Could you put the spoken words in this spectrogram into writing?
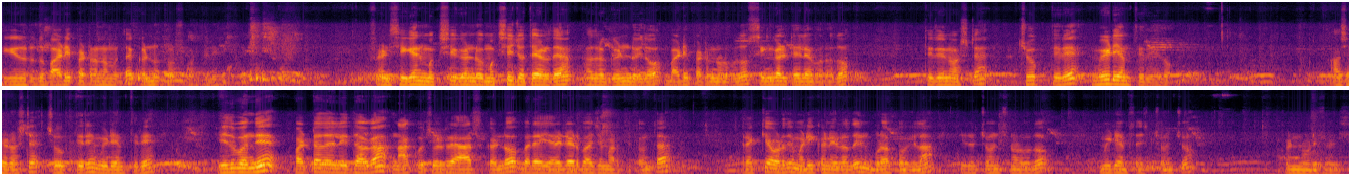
ಈಗ ಇದ್ರದ್ದು ಬಾಡಿ ಪ್ಯಾಟ್ರನ್ನು ಮತ್ತು ಕಣ್ಣು ತೋರಿಸ್ಕೊಡ್ತೀನಿ. ಫ್ರೆಂಡ್ಸ್ ಈಗೇನು ಮಗ್ಸಿ ಗಂಡು ಮಗ್ಸಿ ಜೊತೆ ಹೇಳಿದೆ. ಅದರ ಗಂಡು ಇದು ಬಾಡಿ ಪ್ಯಾಟರ್ನ್ ನೋಡ್ಬೋದು. ಸಿಂಗಲ್ ಟೈಲೇ ಬರೋದು. ತಿರಿನೂ ಅಷ್ಟೇ. ಚೂಪ್ ತಿರಿ ಮೀಡಿಯಮ್ ತಿರಿ ಇದು. ಆ ಸೈಡು ಅಷ್ಟೇ. ಚೂಪ್ ತಿರಿ ಮೀಡಿಯಮ್ ತಿರಿ. ಇದು ಬಂದು ಪಟ್ಟದಲ್ಲಿದ್ದಾಗ ನಾಲ್ಕು ಚಿಲ್ಲರೆ ಆರಿಸ್ಕೊಂಡು ಬರೀ ಎರಡೆರಡು ಬಾಜಿ ಮಾಡ್ತಿತ್ತು ಅಂತ. ರೆಕ್ಕೆ ಹೊಡೆದು ಮಡಿಕೊಂಡಿರೋದು. ಇನ್ನು ಬಿಡೋಕ್ಕೋಗಿಲ್ಲ ಇದು ಚೋಂಚ್ ನೋಡ್ಬೋದು. ಮೀಡಿಯಮ್ ಸೈಜ್ ಚೋಂಚು. ಕಣ್ಣು ನೋಡಿ ಫ್ರೆಂಡ್ಸ್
